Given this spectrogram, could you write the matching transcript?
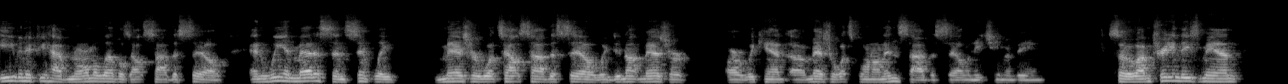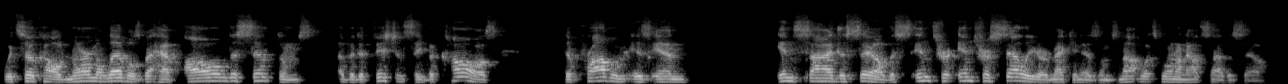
even if you have normal levels outside the cell. And we in medicine simply measure what's outside the cell. We do not measure or we can't uh, measure what's going on inside the cell in each human being. So I'm treating these men with so called normal levels, but have all the symptoms of a deficiency because the problem is in inside the cell, the intra, intracellular mechanisms, not what's going on outside the cell.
